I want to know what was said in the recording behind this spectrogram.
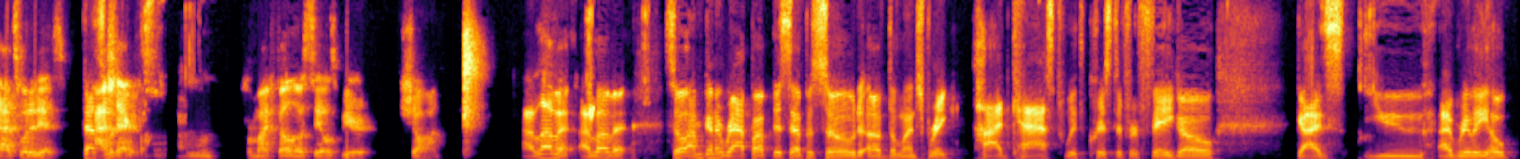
That's what it is. That's Hashtag what it is. for my fellow sales beard, Sean. I love it. I love it. So I'm going to wrap up this episode of the Lunch Break podcast with Christopher Fago. Guys, you I really hope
